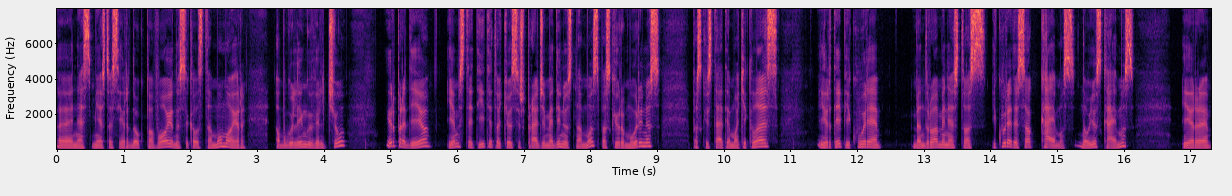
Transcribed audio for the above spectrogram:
nes miestuose yra daug pavojų, nusikalstamumo ir apgulingų vilčių. Ir pradėjo jiems statyti tokius iš pradžio medinius namus, paskui ir mūrinius, paskui statė mokyklas, ir taip įkūrė bendruomenės tos, įkūrė tiesiog kaimus, naujus kaimus. Ir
